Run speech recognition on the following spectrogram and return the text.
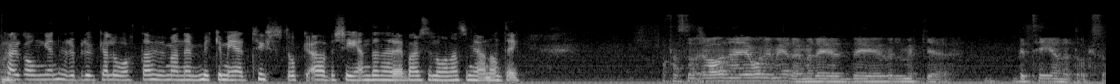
Jargongen, hur det brukar låta, hur man är mycket mer tyst och överseende när det är Barcelona som gör någonting. Fast, ja, nej, jag håller ju med dig. Men det är, det är väl mycket beteendet också.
